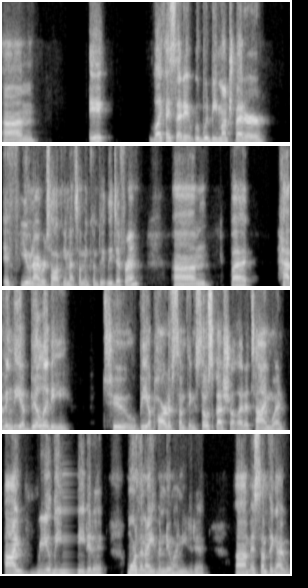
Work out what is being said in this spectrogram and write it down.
um it like I said, it would be much better if you and I were talking about something completely different. Um, but having the ability to be a part of something so special at a time when I really needed it more than I even knew I needed it um, is something I,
